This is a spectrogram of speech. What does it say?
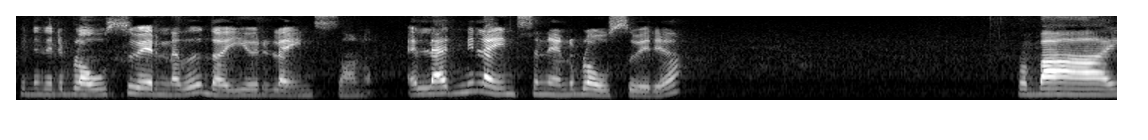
പിന്നെ ഇതിന്റെ ബ്ലൗസ് വരുന്നത് ഇതാ ഈ ഒരു ലൈൻസാണ് എല്ലാറ്റിനും ലൈൻസ് തന്നെയാണ് ബ്ലൗസ് വരിക. അപ്പോൾ ബായ്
